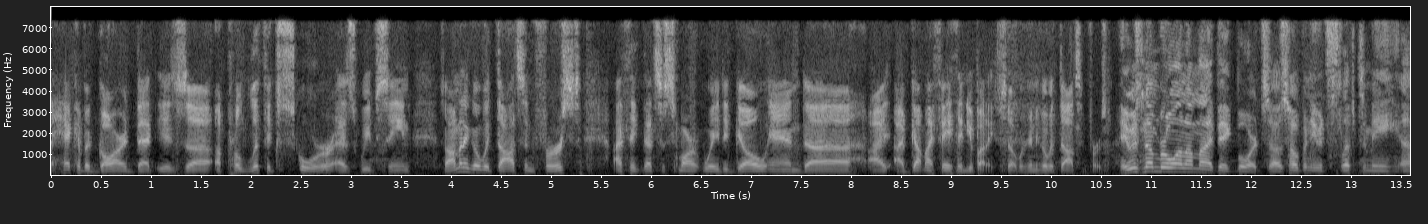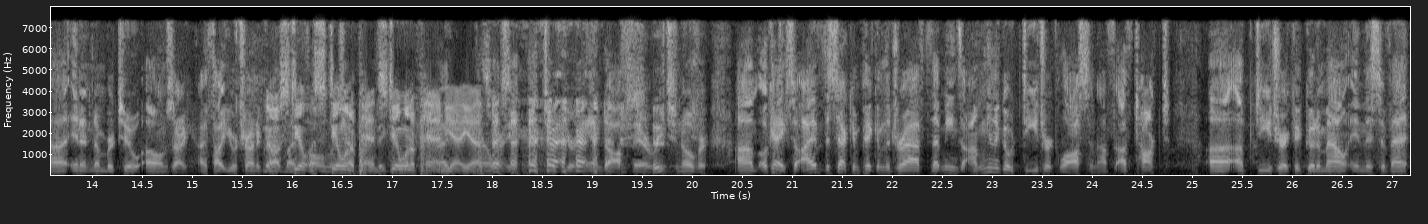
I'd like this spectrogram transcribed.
a heck of a guard that is uh, a prolific scorer as we've seen. So I'm going to go with Dotson first. I think that's a smart way to go, and uh, I, I've got my faith in you, buddy. So we're going to go with Dotson first. He was number one on my big board, so I was hoping you would slip to me uh, in at number two. Oh, I'm sorry. I thought you were trying to No, grab my steal- phone. stealing which a I had pen, stealing a pen. Yeah, yeah, I that's right. took your hand off there, reaching over. Um, okay, so I have the second pick in the draft. That means I'm going to go Dedric Lawson. I've, I've talked uh, up Dedric a good amount in this event.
